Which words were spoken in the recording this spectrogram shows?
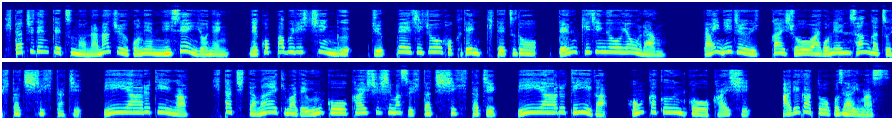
日立電鉄の75年。2004年。猫パブリッシング10ページ上北電気鉄道電気事業要欄第21回昭和5年3月日立市日立 BRT が日立多賀駅まで運行を開始します日立市日立 BRT が本格運行を開始。ありがとうございます。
